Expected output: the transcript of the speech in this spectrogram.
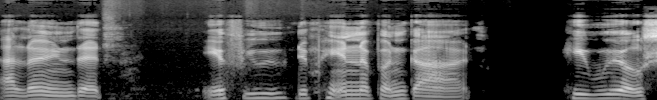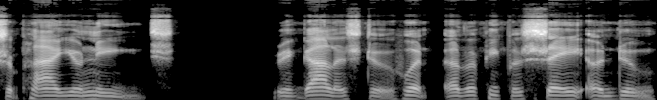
I learned that if you depend upon God, He will supply your needs, regardless to what other people say or do.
